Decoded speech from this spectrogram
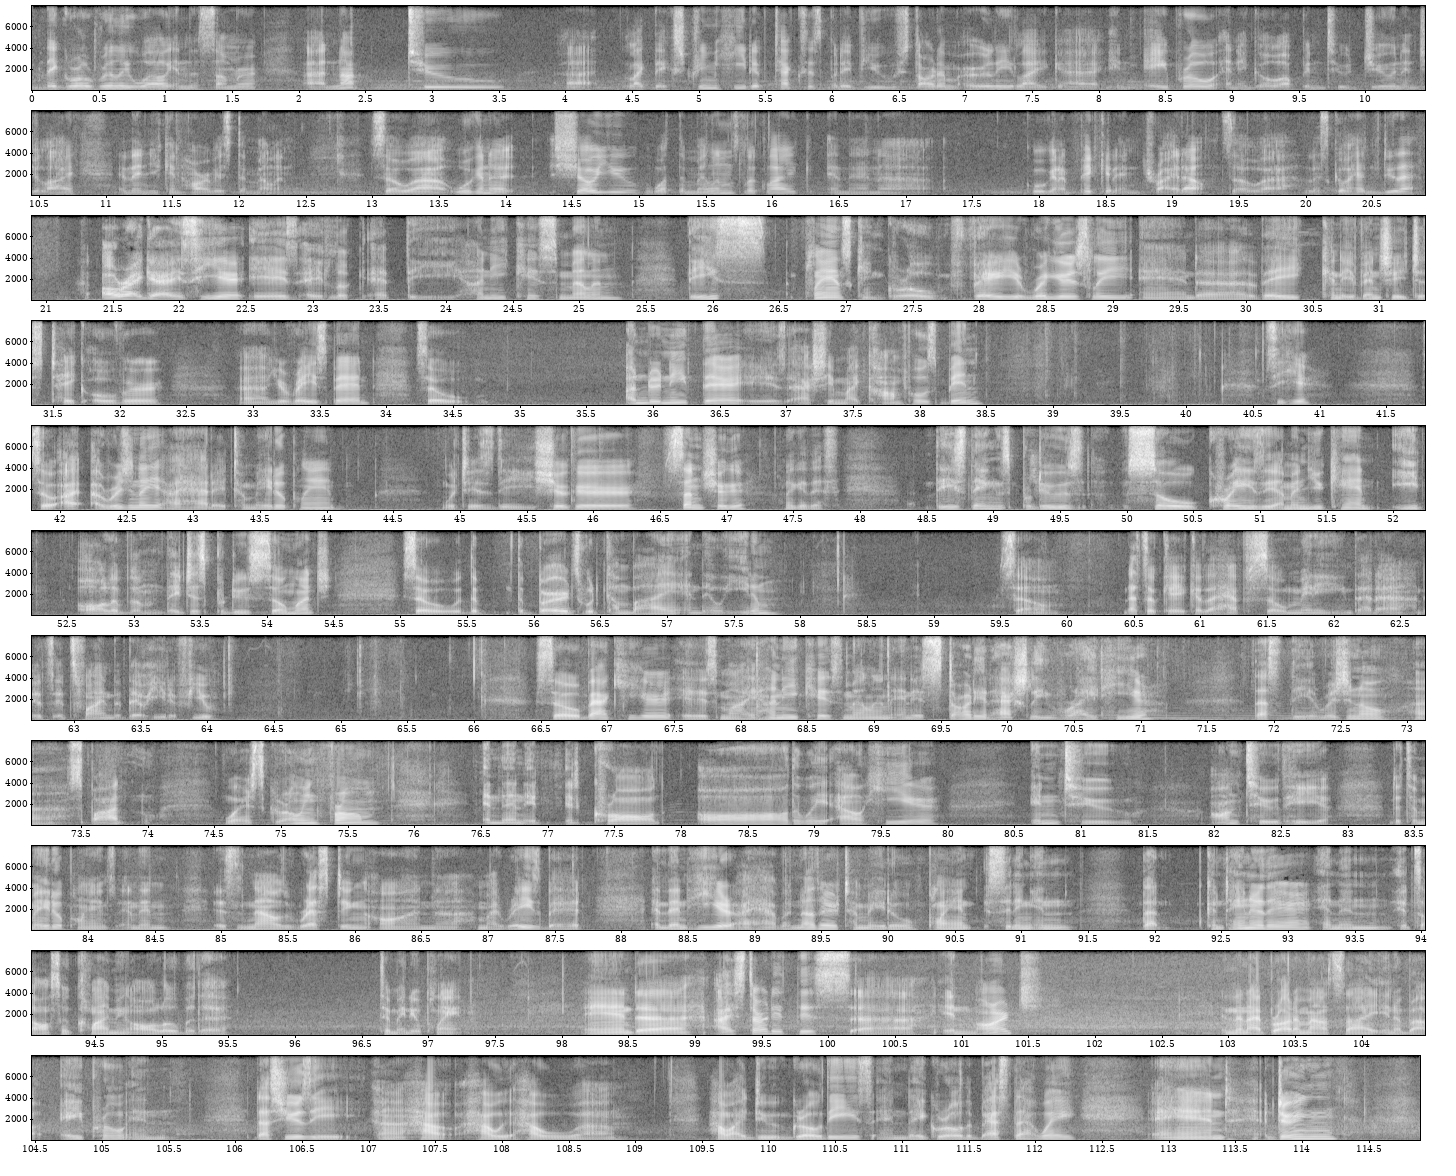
they grow really well in the summer. Uh, not too uh, like the extreme heat of Texas, but if you start them early, like uh, in April, and they go up into June and July, and then you can harvest the melon. So uh, we're gonna show you what the melons look like, and then uh, we're gonna pick it and try it out. So uh, let's go ahead and do that. Alright guys, here is a look at the honey kiss melon. These plants can grow very rigorously and uh, they can eventually just take over uh, your raised bed. So underneath there is actually my compost bin. See here? So I originally I had a tomato plant, which is the sugar, sun sugar. Look at this. These things produce so crazy. I mean, you can't eat all of them. They just produce so much. So the the birds would come by and they'll eat them. So that's okay because I have so many that uh, it's, it's fine that they'll eat a few. So back here is my honey kiss melon and it started actually right here. That's the original uh, spot where it's growing from. And then it, it crawled all the way out here into onto the the tomato plants and then it's now resting on uh, my raised bed and then here I have another tomato plant sitting in that container there and then it's also climbing all over the tomato plant. And uh, I started this uh, in March and then I brought them outside in about April and that's usually uh, how how how uh, how I do grow these and they grow the best that way. And during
